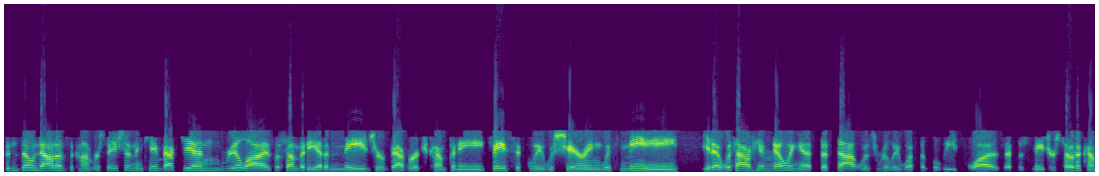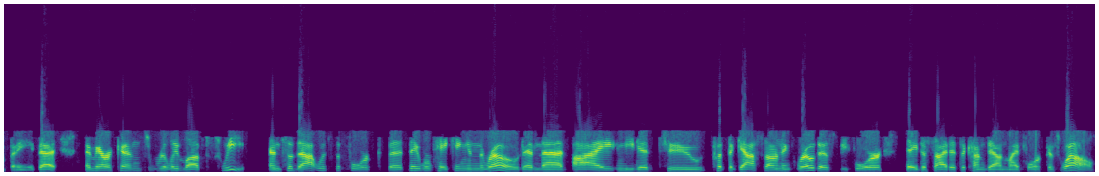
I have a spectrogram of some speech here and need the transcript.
been zoned out of the conversation and came back in, realized that somebody at a major beverage company basically was sharing with me, you know, without him knowing it, that that was really what the belief was at this major soda company, that Americans really loved sweet. And so that was the fork that they were taking in the road, and that I needed to put the gas on and grow this before they decided to come down my fork as well.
